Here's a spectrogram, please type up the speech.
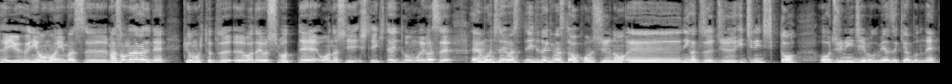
いうふうに思います。まあ、そんな中でね、今日も一つ話題を絞ってお話ししていきたいと思います。えー、もう一度言わせていただきますと、今週の、えー、2月11日と12日に僕宮崎キャンプのね、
